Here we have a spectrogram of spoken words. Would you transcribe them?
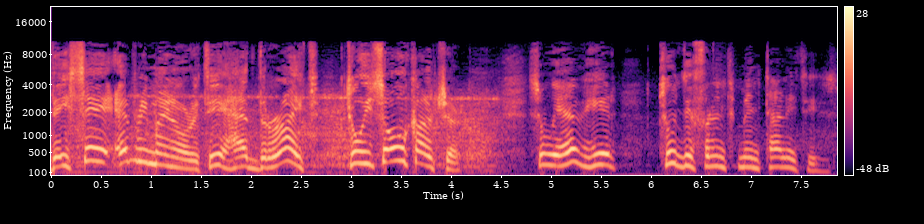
They say every minority had the right to its own culture. So we have here two different mentalities,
